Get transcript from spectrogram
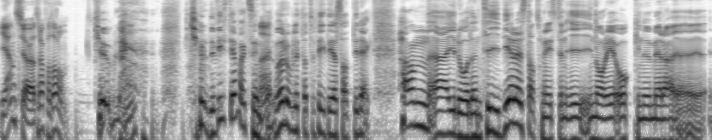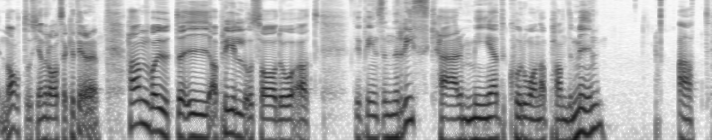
Jens ja, jag har träffat honom. Kul. Mm. Kul! Det visste jag faktiskt inte. Nej. Det var roligt att du fick det satt direkt. Han är ju då den tidigare statsministern i, Norge och numera eh, Natos generalsekreterare. Han var ute i april och sa då att det finns en risk här med coronapandemin att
